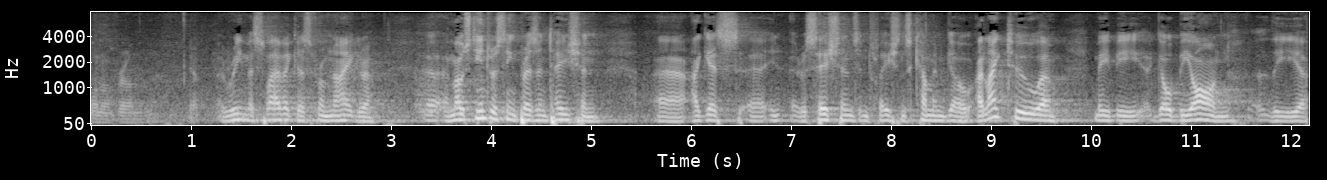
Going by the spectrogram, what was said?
One over on the left. Yep. Rima Slavicus from Niagara. a most interesting presentation. I guess in recessions, inflations come and go. I'd like to maybe go beyond the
